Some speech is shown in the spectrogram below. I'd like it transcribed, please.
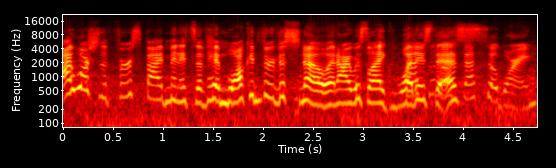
I watched the first five minutes of him walking through the snow, and I was like, "What That's is the most- this?" That's so boring.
